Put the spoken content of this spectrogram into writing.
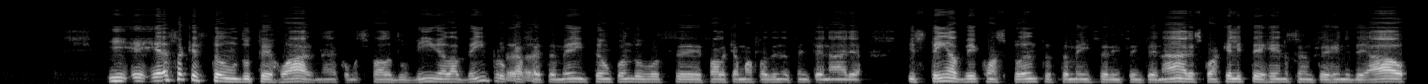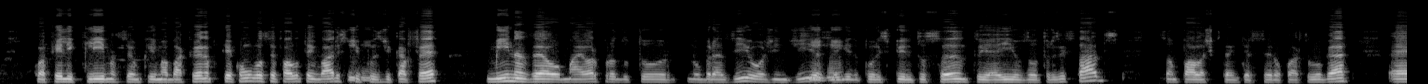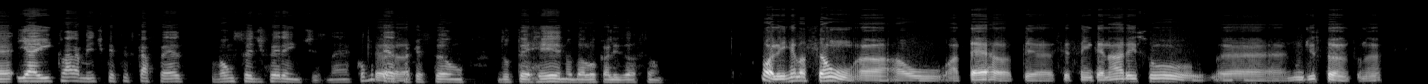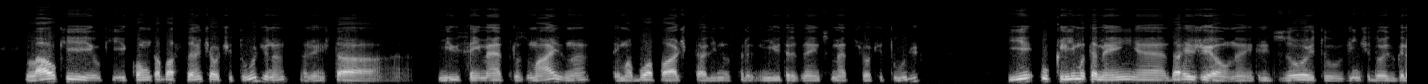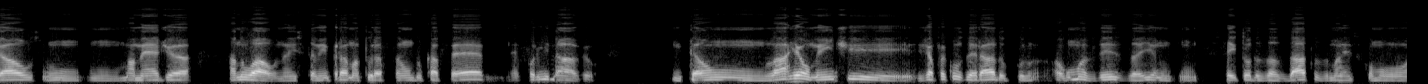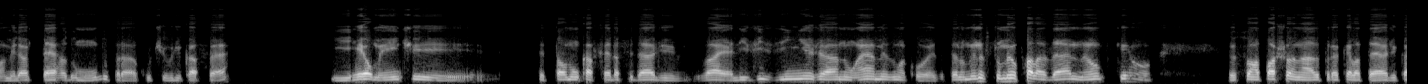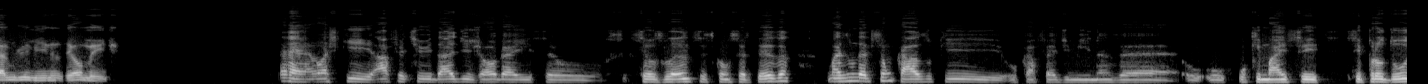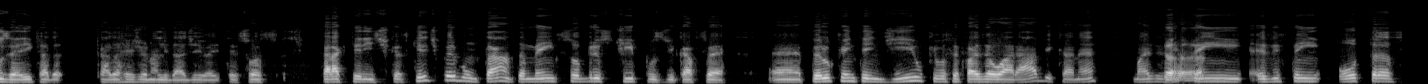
E, e, essa questão do terroir, né, como se fala do vinho, ela vem para o uhum. café também. Então, quando você fala que é uma fazenda centenária, isso tem a ver com as plantas também serem centenárias, com aquele terreno ser um terreno ideal, com aquele clima ser um clima bacana, porque como você falou, tem vários uhum. tipos de café. Minas é o maior produtor no Brasil hoje em dia, uhum. seguido por Espírito Santo e aí os outros estados. São Paulo acho que está em terceiro ou quarto lugar. É, e aí, claramente, que esses cafés vão ser diferentes, né? Como que é essa questão do terreno, da localização? Olha, em relação à terra ser centenária, isso é, não diz tanto, né? Lá o que, o que conta bastante é a altitude, né? A gente está 1.100 metros mais, né? Tem uma boa parte que está ali nos 1.300 metros de altitude. E o clima também é da região, né? Entre 18 e 22 graus, um, uma média anual. Né? Isso também para a maturação do café é formidável. Então, lá realmente já foi considerado por algumas vezes aí, eu não, não sei todas as datas, mas como a melhor terra do mundo para cultivo de café. E realmente você toma um café da cidade, vai ali vizinha, já não é a mesma coisa. Pelo menos para o meu paladar não, porque eu, eu sou um apaixonado por aquela terra de Carmo de Minas, realmente. É, eu acho que a afetividade joga aí seus, seus lances, com certeza, mas não deve ser um caso que o café de Minas é o, o, o que mais se, se produz aí, cada, cada regionalidade vai ter suas características. Queria te perguntar também sobre os tipos de café. É, pelo que eu entendi, o que você faz é o arábica, né? Mas existem, uhum. existem outras,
